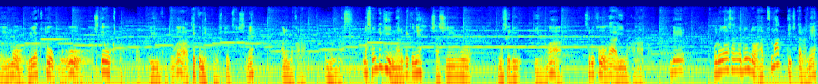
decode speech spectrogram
えー、もう予約投稿をしておくということがテクニックの一つとしてねあるのかなと。思います。まあその時になるべくね写真を載せるっていうのはする方がいいのかなと。でフォロワーさんがどんどん集まってきたらね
